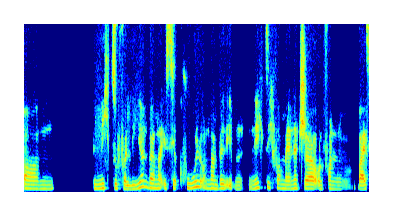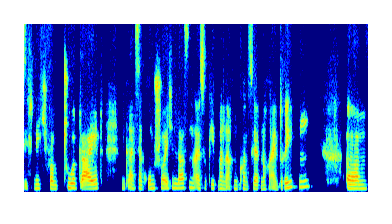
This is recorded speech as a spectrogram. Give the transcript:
ähm, nicht zu verlieren, weil man ist ja cool und man will eben nicht sich vom Manager und von, weiß ich nicht, vom Tourguide den ganzen Tag rumscheuchen lassen. Also geht man nach dem Konzert noch ein trinken. Ähm,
